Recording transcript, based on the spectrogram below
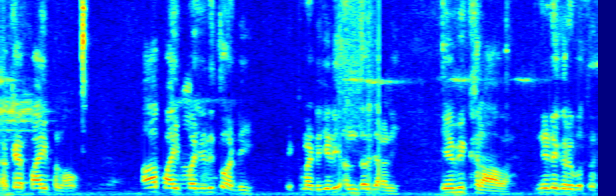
ਕਾਕੇ ਪਾਈਪ ਲਾਓ। ਆਹ ਪਾਈਪ ਆ ਜਿਹੜੀ ਤੁਹਾਡੀ, ਇੱਕ ਮਿੰਟ, ਜਿਹੜੀ ਅੰਦਰ ਜਾਣ ਵਾਲੀ, ਇਹ ਵੀ ਖਰਾਬ ਆ। ਨੇੜੇ ਕਰੋ ਪੁੱਤ।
